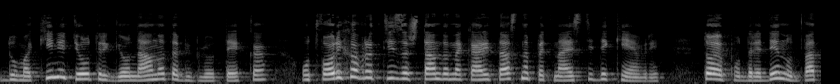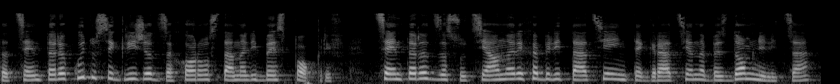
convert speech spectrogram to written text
Домакините от регионалната библиотека отвориха врати за щанда на Каритас на 15 декември. Той е подреден от двата центъра, които се грижат за хора останали без покрив. Центърът за социална рехабилитация и интеграция на бездомни лица –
